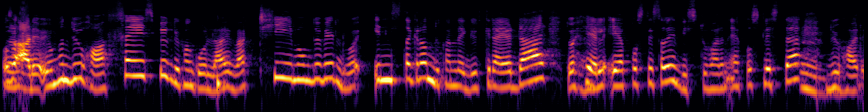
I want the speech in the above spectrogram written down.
Og så er det jo Jo, men du har Facebook, du kan gå live hver time om du vil. Du har Instagram, du kan legge ut greier der. Du har hele e-postlista di hvis du har en e-postliste. Du har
